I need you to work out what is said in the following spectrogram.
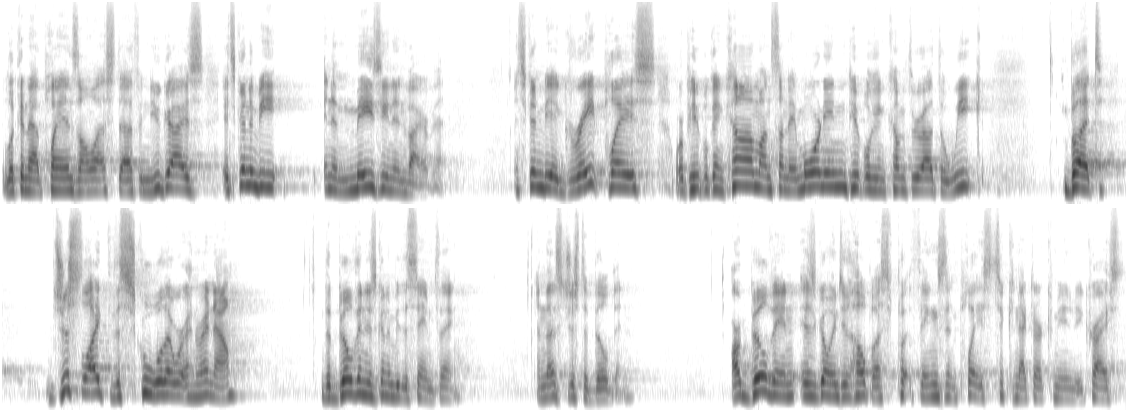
looking at plans and all that stuff, and you guys, it's going to be an amazing environment. It's going to be a great place where people can come on Sunday morning, people can come throughout the week. But just like the school that we're in right now, the building is going to be the same thing and that's just a building. Our building is going to help us put things in place to connect our community to Christ,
